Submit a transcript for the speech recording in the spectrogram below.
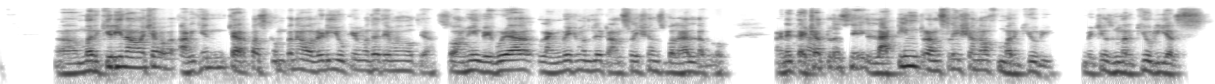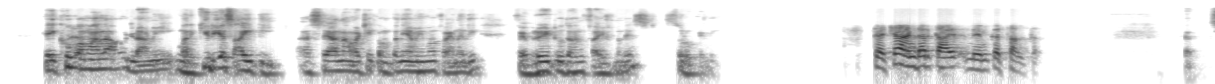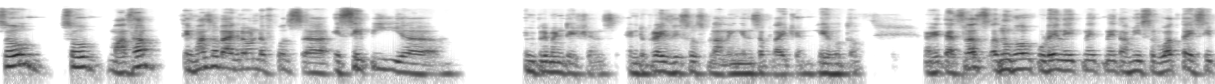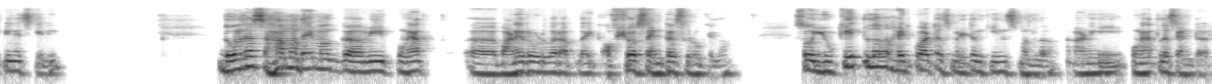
मर्क्युरी नावाच्या आणखीन चार पाच कंपन्या ऑलरेडी युके मध्ये तेव्हा होत्या. सो आम्ही वेगवेगळ्या लँग्वेज मधले ट्रान्सलेशन बघायला लागलो. आणि त्याच्यातलंच हे Latin translation of Mercury which is Mercurius हे खूप आम्हाला आवडलं. आणि मर्क्युरियस आय टी अशा नावाची कंपनी आम्ही मग फायनली फेब्रुवारी टू थाउजंड फाईव्हमध्ये सुरू केली. त्याच्या अंडर काय नेमकं चालतं? सो सो माझा तेव्हाचा background of course S A P implementation enterprise resource planning in supply chain हे होतं. आणि त्याचाच अनुभव पुढे नेत नेत नेत आम्ही सुरुवात तर एसएपीनेच केली. दोन हजार सहा मध्ये मग uh, मी पुण्यात uh, बाणे रोडवर आपलं एक ऑफशोअर सेंटर सुरू केलं. सो युकेतलं हेडक्वार्टर्स मिल्टन किन्स मधलं आणि पुण्यातलं सेंटर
